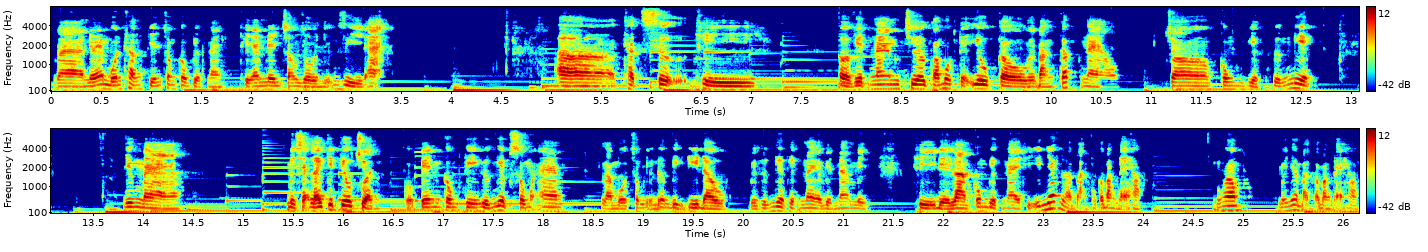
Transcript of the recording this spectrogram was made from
Và nếu em muốn thăng tiến trong công việc này thì em nên trau dồi những gì ạ? À, thật sự thì ở Việt Nam chưa có một cái yêu cầu về bằng cấp nào cho công việc hướng nghiệp. Nhưng mà mình sẽ lấy cái tiêu chuẩn của bên công ty hướng nghiệp Sông An là một trong những đơn vị đi đầu về hướng nghiệp hiện nay ở Việt Nam mình thì để làm công việc này thì ít nhất là bạn phải có bằng đại học đúng không mới nhất bạn có bằng đại học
